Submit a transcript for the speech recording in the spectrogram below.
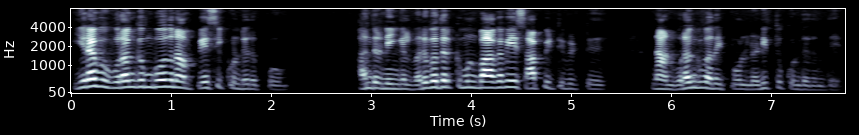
இரவு உறங்கும் போது நாம் பேசிக்கொண்டிருப்போம் அன்று நீங்கள் வருவதற்கு முன்பாகவே சாப்பிட்டுவிட்டு நான் உறங்குவதைப் போல் நடித்துக் கொண்டிருந்தேன்.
